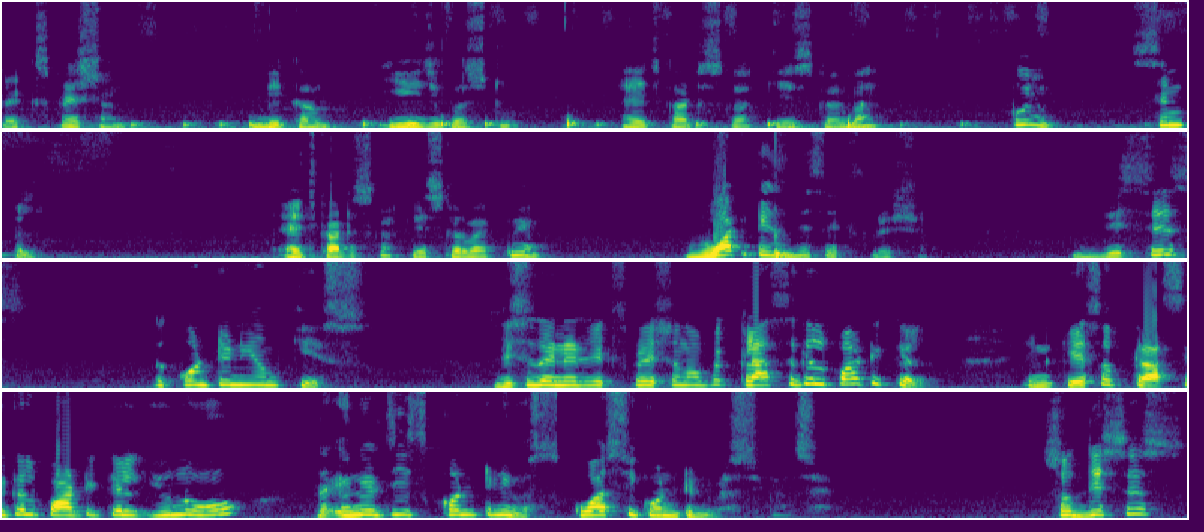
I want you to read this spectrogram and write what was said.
expression become E is equals to h cut square k square by 2m. Simple. h cut square k square by 2m. What is this expression? This is the continuum case. This is the energy expression of a classical particle. In case of classical particle, you know the energy is continuous, quasi-continuous you can say. So, this is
